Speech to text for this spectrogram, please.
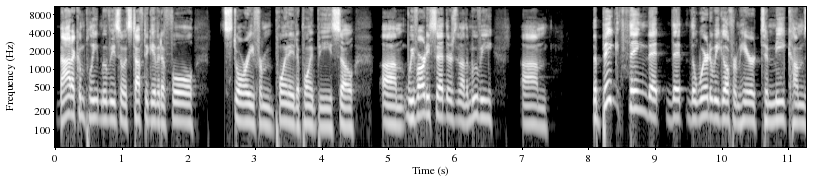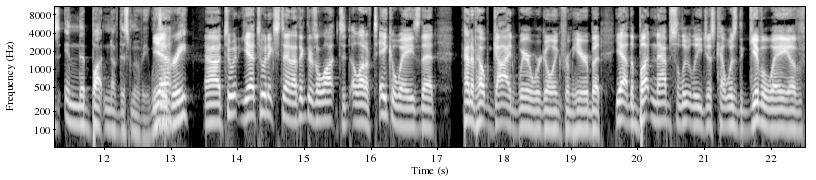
not a complete movie, so it's tough to give it a full story from point A to point B. So um, we've already said there's another movie. Um, The big thing that that the where do we go from here to me comes in the button of this movie. Would you Yeah. agree? Uh, to it, yeah, to an extent, I think there's a lot to a lot of takeaways that kind of help guide where we're going from here. But yeah, the button absolutely just was the giveaway of.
